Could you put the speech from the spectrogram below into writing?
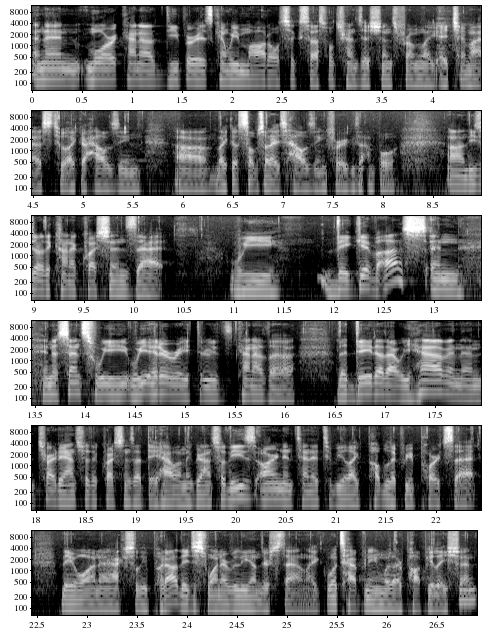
And then more kind of deeper is can we model successful transitions from like HMIS to like a housing, uh, like a subsidized housing, for example. Uh, these are the kind of questions that we they give us and in a sense we we iterate through kind of the the data that we have and then try to answer the questions that they have on the ground. So these aren't intended to be like public reports that they want to actually put out. They just want to really understand like what's happening with our population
